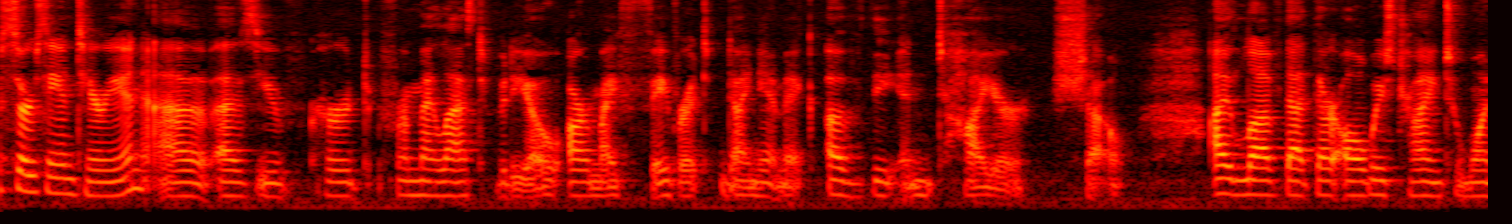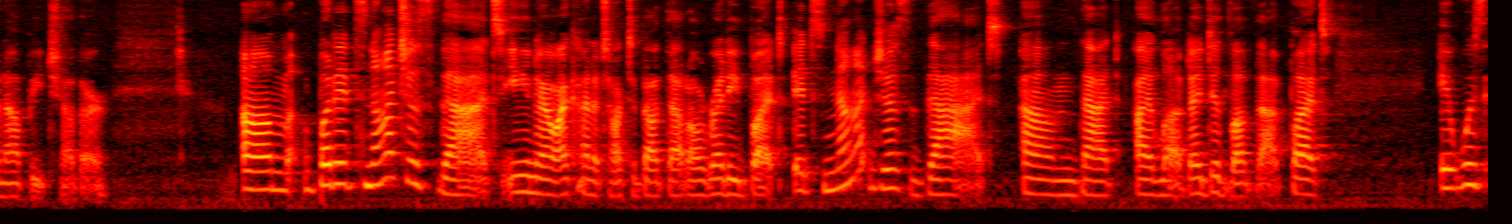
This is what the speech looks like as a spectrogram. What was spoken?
Cersei and Tyrion, uh, as you've heard from my last video, are my favorite dynamic of the entire show. I love that they're always trying to one up each other. Um, but it's not just that, you know, I kind of talked about that already, but it's not just that um, that I loved. I did love that, but it was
